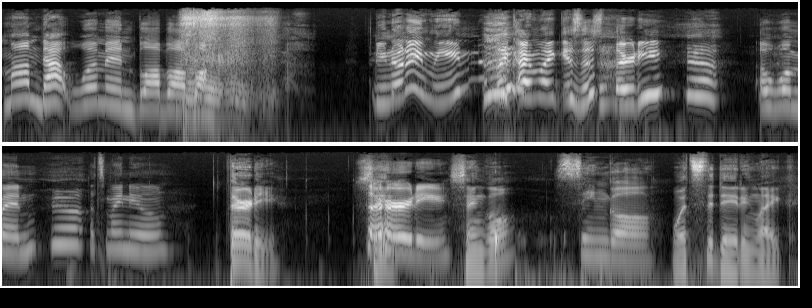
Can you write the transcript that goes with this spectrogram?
"Mom, that woman, blah blah blah." you know what I mean? Like, I'm like, is this thirty? Yeah. A woman. Yeah. That's my new 30. Sing- thirty. single? Single. What's the dating like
